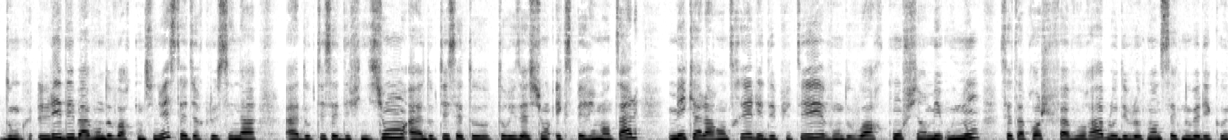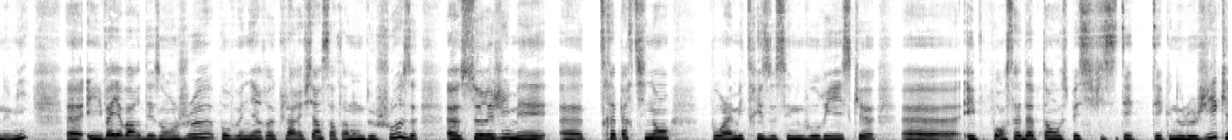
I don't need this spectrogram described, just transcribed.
Donc les débats vont devoir continuer, c'est-à-dire que le Sénat a adopté cette définition, a adopté cette autorisation expérimentale, mais qu'à la rentrée, les députés vont devoir confirmer ou non cette approche favorable au développement de cette nouvelle économie. Euh, et il va y avoir des enjeux pour venir clarifier un certain nombre de choses. Euh, ce régime est euh, très pertinent pour la maîtrise de ces nouveaux risques euh, et pour, en s'adaptant aux spécificités technologiques.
